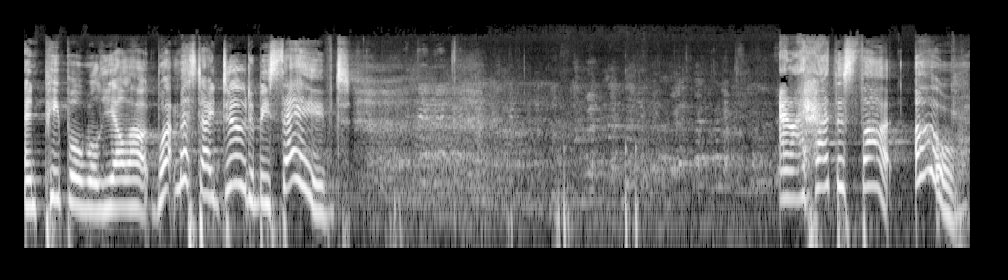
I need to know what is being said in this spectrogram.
and people will yell out, What must I do to be saved? and I had this thought, Oh,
